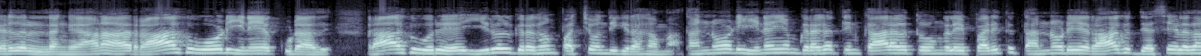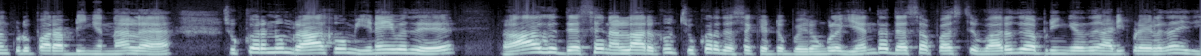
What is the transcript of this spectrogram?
கெடுதல் இல்லைங்க. ஆனால் ராகுவோடு இணையக்கூடாது. ராகு ஒரு இருள் கிரகம் பச்சோந்தி கிரகம். தன்னோடு இணையும் கிரகத்தின் காரகத்துவங்களை பறித்து தன்னுடைய ராகு திசையில தான் கொடுப்பார் அப்படிங்கிறதுனால சுக்கரனும் ராகுவும் இணை அமைவது ராகு திசை நல்லா இருக்கும் சுக்கிர திசை கெட்டு போயிடும் உங்களுக்கு எந்த திசை ஃபர்ஸ்ட் வருது அப்படிங்கிறது அடிப்படையில் தான் இது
